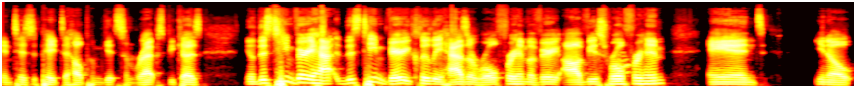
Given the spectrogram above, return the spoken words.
anticipate to help him get some reps because you know this team very ha- this team very clearly has a role for him, a very obvious role for him, and you know.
